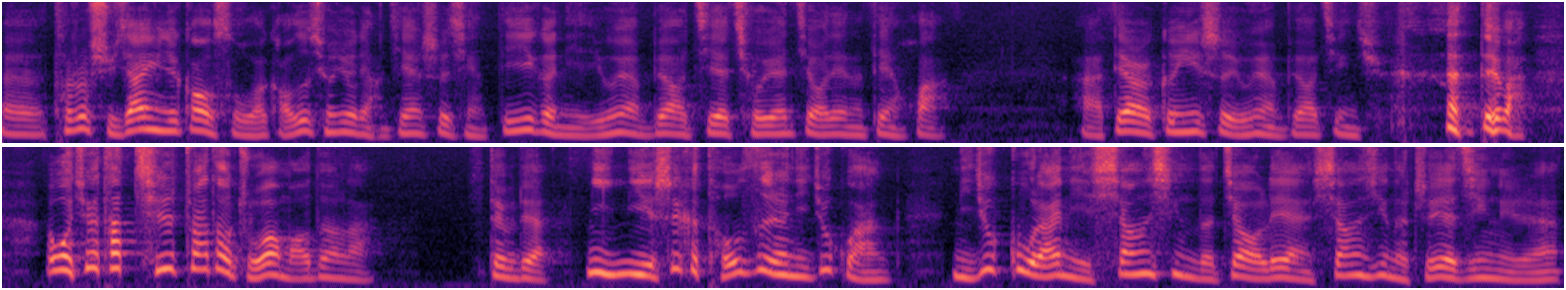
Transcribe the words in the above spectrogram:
呃，他说许家印就告诉我，搞足球就两件事情，第一个你永远不要接球员教练的电话，啊，第二更衣室永远不要进去，对吧？我觉得他其实抓到主要矛盾了，对不对？你你是个投资人，你就管你就雇来你相信的教练、相信的职业经理人，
